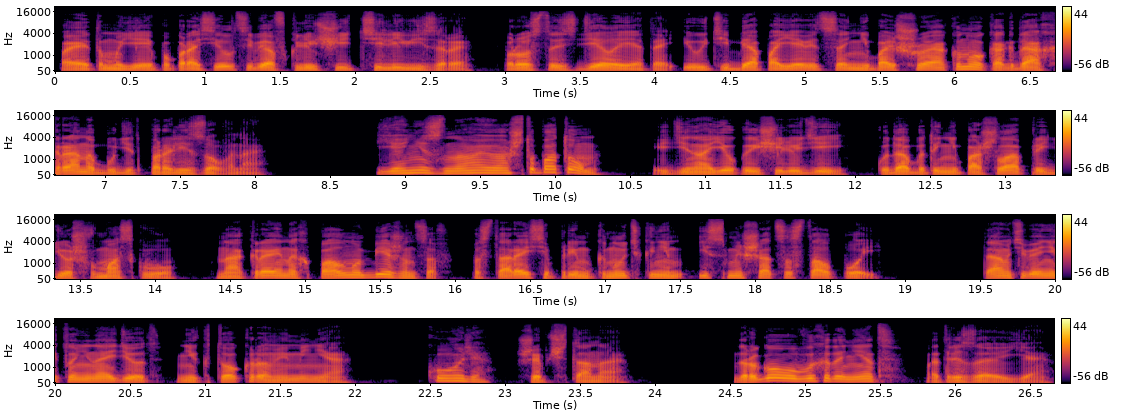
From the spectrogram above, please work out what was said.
Поэтому я и попросил тебя включить телевизоры. Просто сделай это, и у тебя появится небольшое окно, когда охрана будет парализована. Я не знаю, а что потом? Иди на юг и ищи людей. Куда бы ты ни пошла, придешь в Москву. На окраинах полно беженцев. Постарайся примкнуть к ним и смешаться с толпой. Там тебя никто не найдет, никто, кроме меня. «Коля», — шепчет она. «Другого выхода нет», — отрезаю я.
